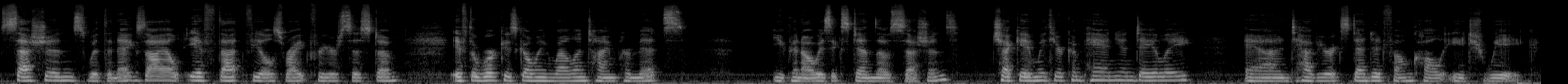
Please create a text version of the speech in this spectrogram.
sessions with an exile if that feels right for your system. If the work is going well and time permits, you can always extend those sessions. Check in with your companion daily and have your extended phone call each week.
